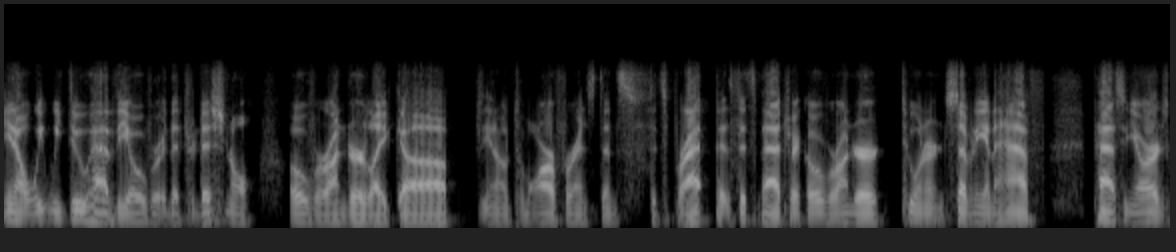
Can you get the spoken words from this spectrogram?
you know, we we do have the over the traditional over under like uh, you know tomorrow for instance Fitzpatrick over under 270 and a half passing yards.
